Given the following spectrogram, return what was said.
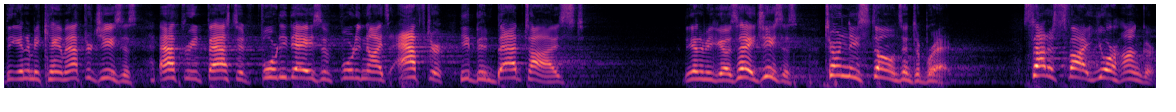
The enemy came after Jesus after he'd fasted 40 days and 40 nights, after he'd been baptized. The enemy goes, Hey, Jesus, turn these stones into bread. Satisfy your hunger.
